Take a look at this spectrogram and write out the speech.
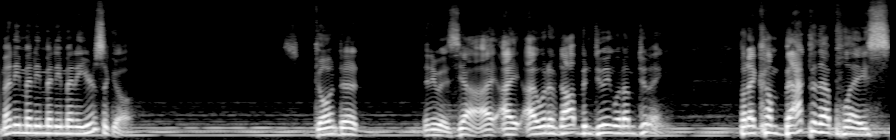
Many, many, many, many years ago. Going to anyways, yeah, I, I, I would have not been doing what I'm doing. But I come back to that place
